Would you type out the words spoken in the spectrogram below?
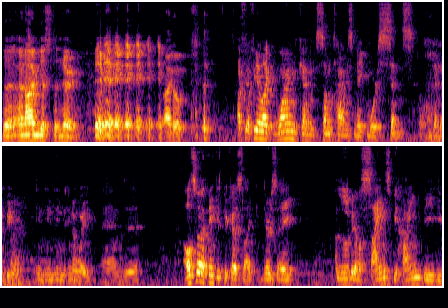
But, and I'm just a nerd. I know. I f- I feel like wine can sometimes make more sense than a beer in, in, in, in a way. And uh, also, I think it's because like there's a a little bit of a science behind the, the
